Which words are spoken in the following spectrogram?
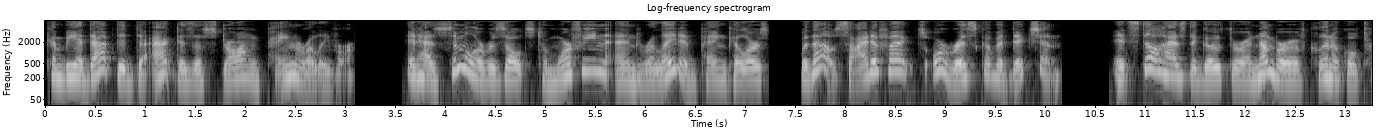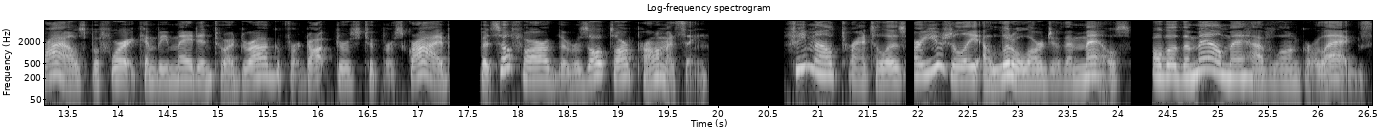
can be adapted to act as a strong pain reliever. It has similar results to morphine and related painkillers without side effects or risk of addiction. It still has to go through a number of clinical trials before it can be made into a drug for doctors to prescribe, but so far the results are promising. Female tarantulas are usually a little larger than males, although the male may have longer legs.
